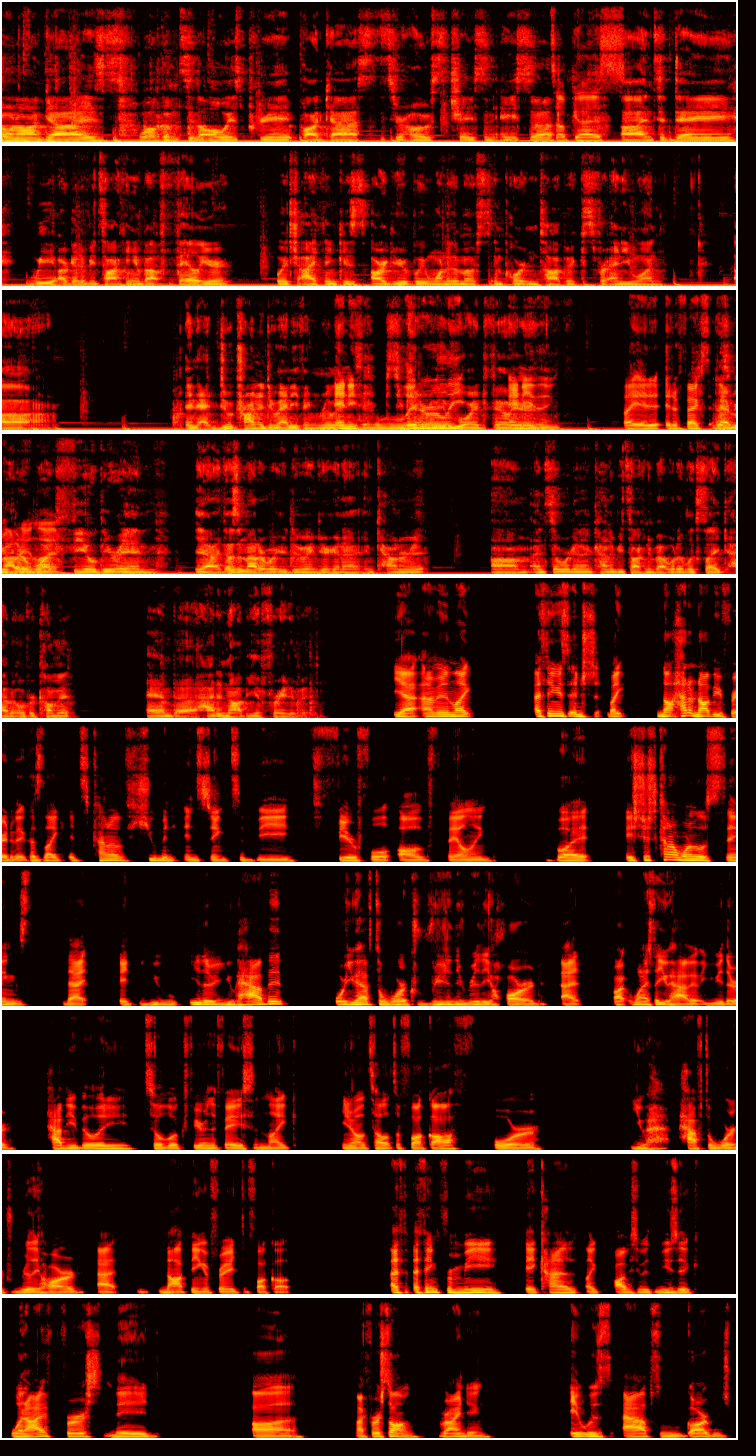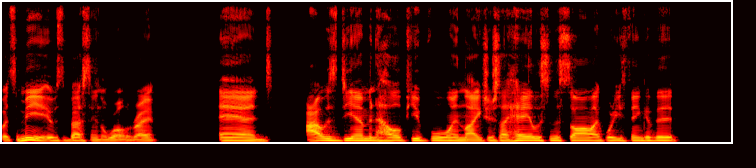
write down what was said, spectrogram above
going on, guys? Welcome to the Always Create podcast. It's your host, Chase and Asa. What's up, guys? Uh, and today we are going to be talking about failure, which I think is arguably one of the most important topics for anyone. Uh, and uh, do trying to do anything really. anything, can't really literally avoid failure. anything. Like it, it affects It doesn't everybody matter what life. field you're in. Yeah, it doesn't matter what you're doing. You're gonna encounter it. Um, and so we're gonna kind of be talking about what it looks like, how to overcome it, and uh, how to not be afraid of it. Yeah, I mean, like, I think it's interesting. Like, not how to not be afraid of it because, like, it's kind of human instinct to be fearful of failing, but it's just kind of one of those things that it you either you have it or you have to work really, really hard at. uh, When I say you have it, you either have the ability to look fear in the face and like you know tell it to fuck off, or you ha- have to work really hard at not being afraid to fuck up. I, th- I think for me, it kind of like obviously with music, when I first made uh my first song, Grinding, it was absolute garbage. But to me, it was the best thing in the world, right? And I was DMing hell people and like just like, hey, listen to the song, like, what do you think of it?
